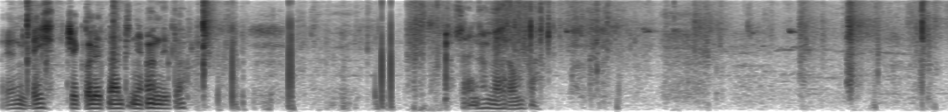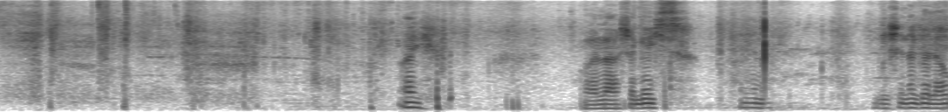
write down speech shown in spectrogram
Ayan guys, check ulit natin yung dito. Sana meron pa. Ay. Wala siya guys. Ayan. Hindi siya nagalaw.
